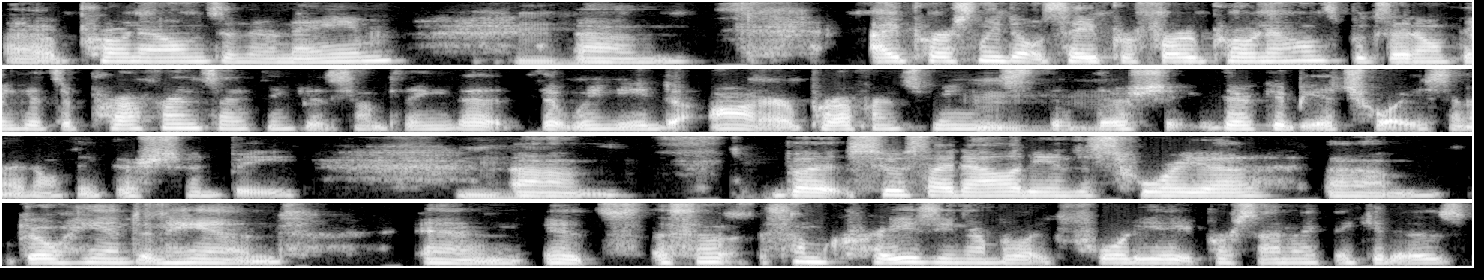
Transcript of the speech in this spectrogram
uh, pronouns in their name. Mhm. Um, I personally don't say preferred pronouns because I don't think it's a preference. I think it's something that, that we need to honor. Preference means Mhm. that there should there could be a choice, and I don't think there should be. Mhm. Um, but suicidality and dysphoria um, go hand in hand, and it's some, some crazy number, like forty eight percent, I think it is,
